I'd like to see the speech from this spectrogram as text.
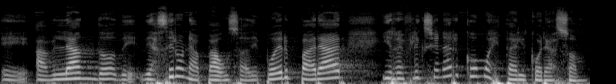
eh, hablando, de, de hacer una pausa, de poder parar y reflexionar cómo está el corazón.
